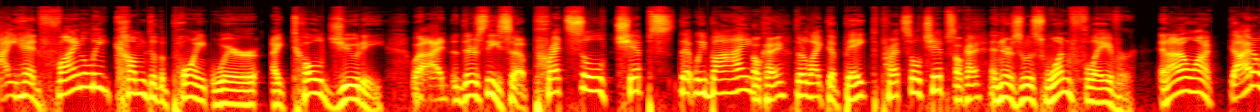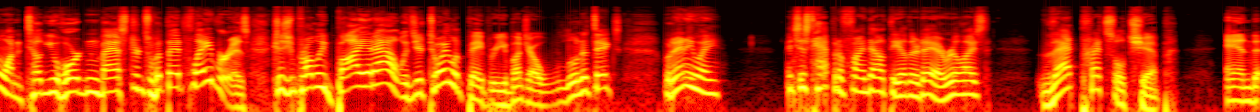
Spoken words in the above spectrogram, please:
I had finally come to the point where I told Judy, well, I, there's these uh, pretzel chips that we buy. Okay. They're like the baked pretzel chips. Okay. And there's this one flavor. And I don't want to I don't want to tell you hoarding bastards what that flavor is cuz you probably buy it out with your toilet paper, you bunch of lunatics. But anyway, I just happened to find out the other day I realized that pretzel chip and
